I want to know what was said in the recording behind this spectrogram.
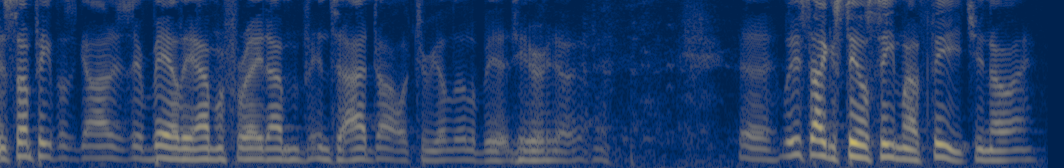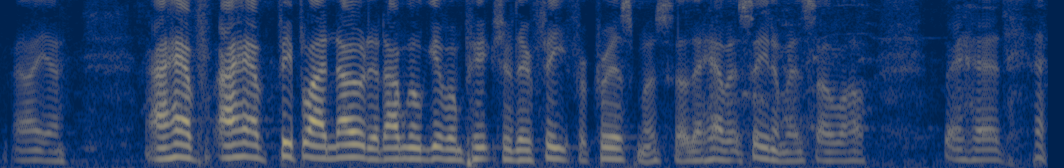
And some people's God is their belly. I'm afraid I'm into idolatry a little bit here. Uh, at least I can still see my feet. You know, I I, uh, I have I have people I know that I'm going to give them a picture of their feet for Christmas, so they haven't seen them in so long. They had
